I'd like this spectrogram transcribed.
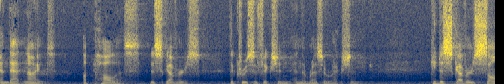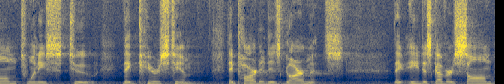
And that night, Apollos discovers the crucifixion and the resurrection. He discovers Psalm 22. They pierced him, they parted his garments. They, he discovers Psalm,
